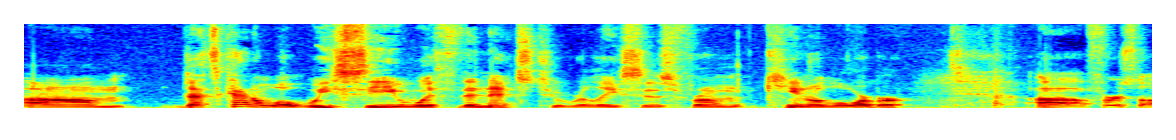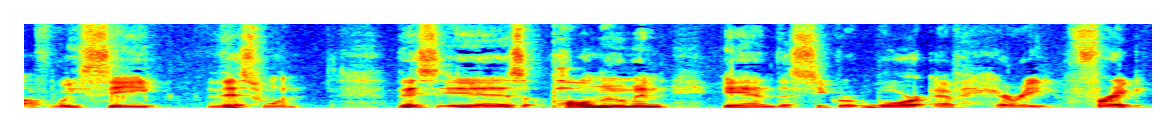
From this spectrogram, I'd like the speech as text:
um, that's kind of what we see with the next two releases from Kino Lorber. Uh, first off, we see this one. This is Paul Newman in The Secret War of Harry Frigg.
